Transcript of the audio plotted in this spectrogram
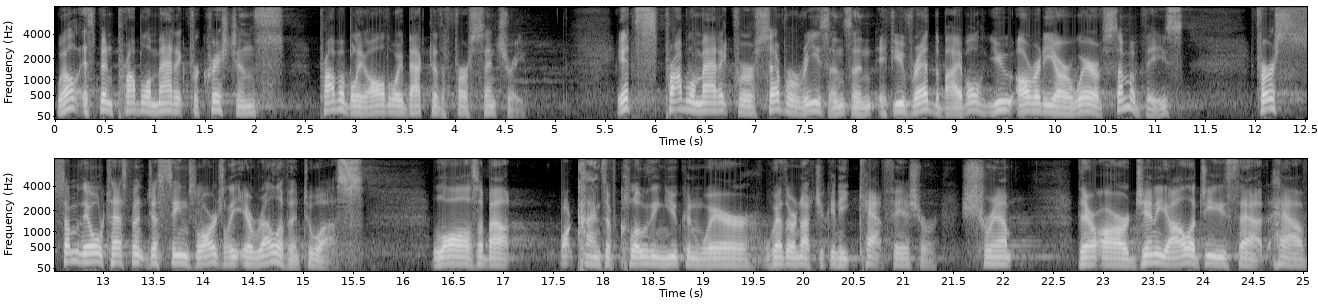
well, it's been problematic for Christians probably all the way back to the first century. It's problematic for several reasons, and if you've read the Bible, you already are aware of some of these. First, some of the Old Testament just seems largely irrelevant to us. Laws about what kinds of clothing you can wear, whether or not you can eat catfish or shrimp. There are genealogies that have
